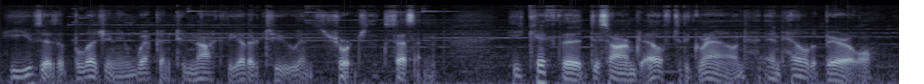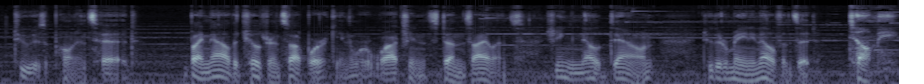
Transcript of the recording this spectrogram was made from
He used it as a bludgeoning weapon to knock the other two in short succession. He kicked the disarmed elf to the ground and held a barrel to his opponent's head. By now, the children stopped working and were watching in stunned silence. Jing knelt down to the remaining elf and said, Tell me,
